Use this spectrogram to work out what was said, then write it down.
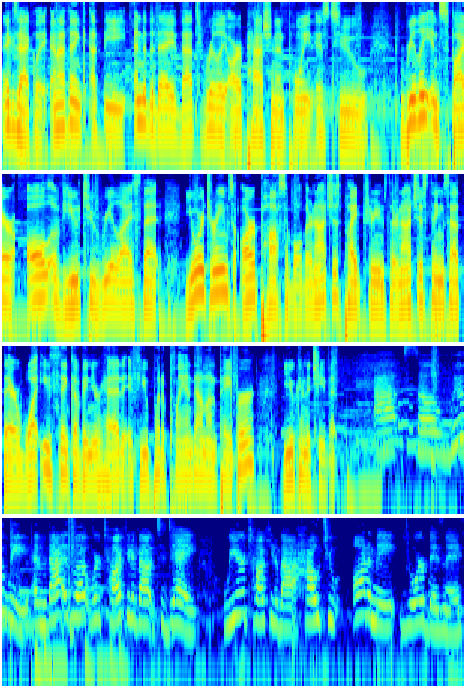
Exactly. And I think at the end of the day, that's really our passion and point is to really inspire all of you to realize that your dreams are possible. They're not just pipe dreams, they're not just things out there. What you think of in your head, if you put a plan down on paper, you can achieve it. And that is what we're talking about today. We are talking about how to automate your business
